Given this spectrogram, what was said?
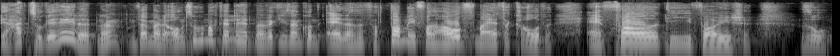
der hat so geredet, ne? Und wenn man die Augen zugemacht hätte, mhm. hätte man wirklich sagen können, ey, das ist der Tommy von Hausmeister Krause. Ey, voll die Seuche. So.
